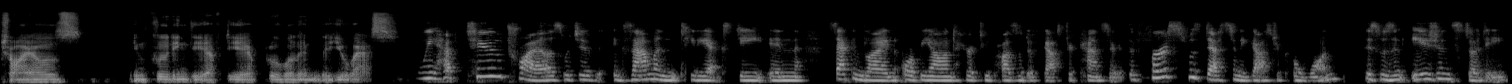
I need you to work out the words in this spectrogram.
trials, including the FDA approval in the US? We have two trials which have examined TDXD in second line or beyond HER2 positive gastric cancer. The first was Destiny Gastric 01. This was an Asian study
